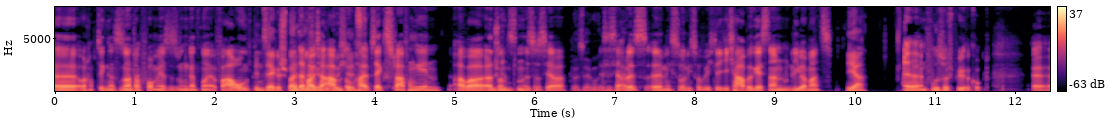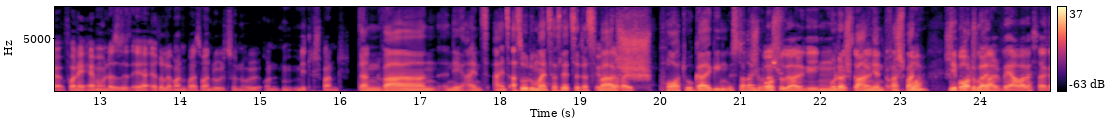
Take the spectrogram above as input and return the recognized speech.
äh, und habe den ganzen Sonntag vor mir. Das ist eine ganz neue Erfahrung. Ich bin sehr gespannt. dann heute Abend um halb sechs schlafen gehen, aber ansonsten ist es ja, ist es ja alles äh, nicht so nicht so wichtig. Ich habe gestern, lieber Mats, Ja. äh, ein Fußballspiel geguckt äh, von der EM und das ist jetzt eher irrelevant, weil es war 0 zu 0 und Mittelspannend. Dann waren, nee, 1, 1. Ach so, du meinst das letzte. Das war. Sch- Portugal gegen Österreich? Oder, Portugal gegen oder Österreich. Spanien. War Spanien? Sport, Nee, Portugal. Portugal wäre aber besser.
